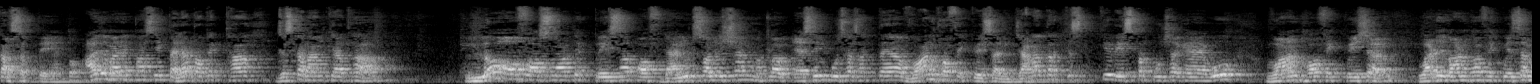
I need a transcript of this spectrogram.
कर सकते हैं। तो आज हमारे पास ये पहला टॉपिक था, जिसका नाम क्या था? Law of osmotic pressure of dilute solution मतलब ऐसे ही पूछा सकता है वांट ऑफ़ इक्वेशन ज़्यादातर किसके बेस पर पूछा गया है वो? Van't Hoff equation what is van't Hoff equation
